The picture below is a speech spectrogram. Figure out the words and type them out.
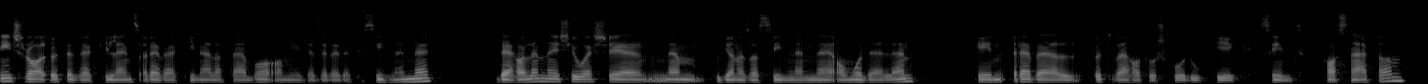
Nincs RAL 5009 a Revel kínálatába, ami ugye az eredeti szín lenne, de ha lenne is jó eséllyel, nem ugyanaz a szín lenne a modellen. Én Revel 56-os kódú kék szint használtam,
